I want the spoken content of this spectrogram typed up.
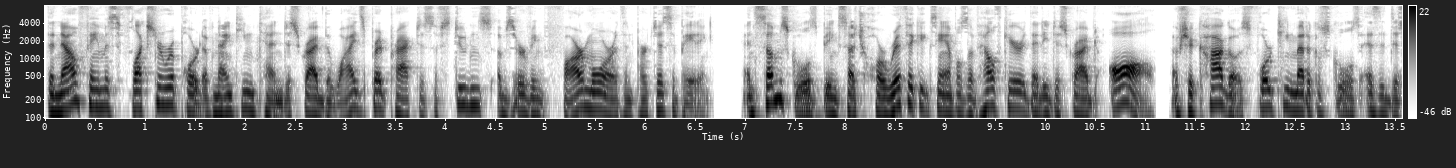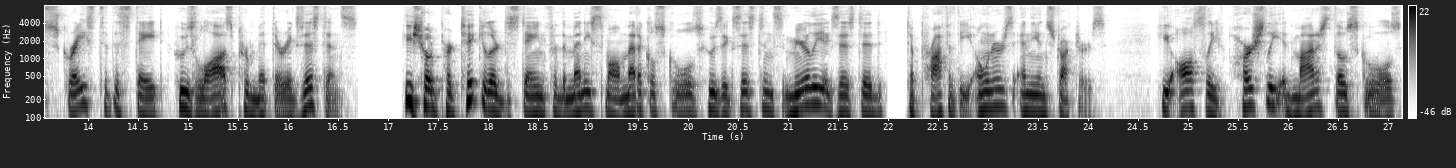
The now famous Flexner Report of 1910 described the widespread practice of students observing far more than participating, and some schools being such horrific examples of healthcare that he described all of Chicago's 14 medical schools as a disgrace to the state whose laws permit their existence. He showed particular disdain for the many small medical schools whose existence merely existed to profit the owners and the instructors. He also harshly admonished those schools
